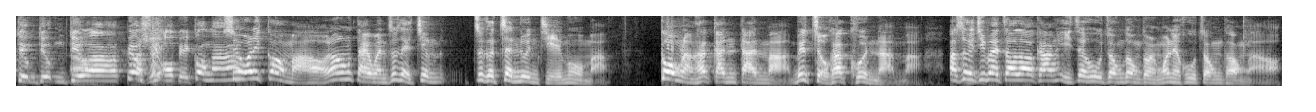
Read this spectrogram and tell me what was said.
对唔对？唔对啊，表示黑白讲啊。所以我咧讲嘛，吼，咱台湾做在政这个政论节目嘛，讲人较简单嘛，要做较困难嘛。啊，所以今摆赵少康以这副总统当然我的副总统啦，吼，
